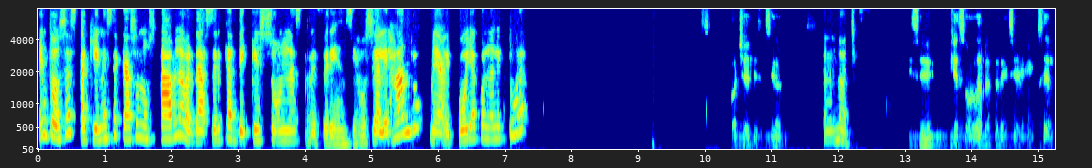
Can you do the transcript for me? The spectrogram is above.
Entonces, aquí en este caso nos habla, ¿verdad?, acerca de qué son las referencias. O sea, Alejandro, ¿me apoya con la lectura? Buenas noches, licenciada. Buenas noches. Dice, ¿qué son las referencias en Excel?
